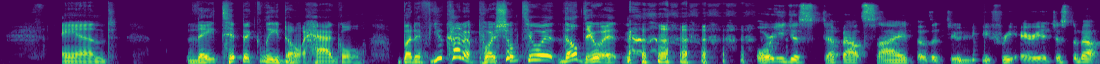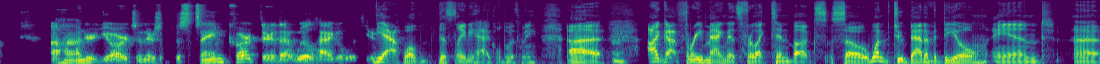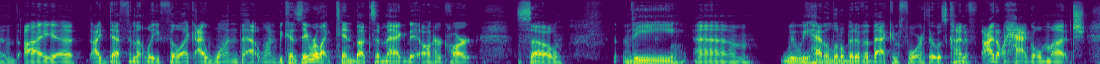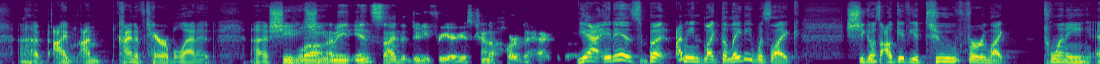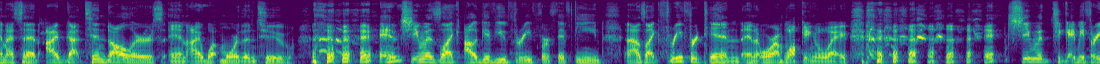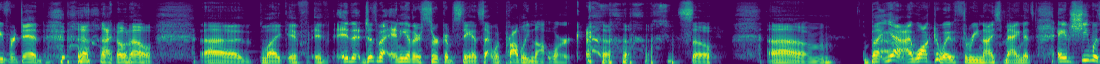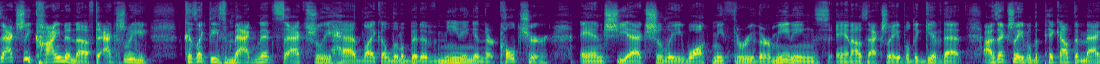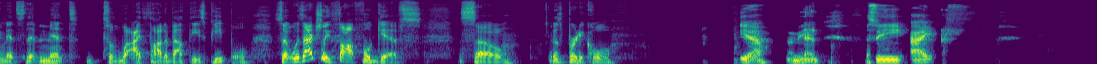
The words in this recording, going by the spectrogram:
And they typically don't haggle but if you kind of push them to it they'll do it or you just step outside of the duty free area just about a hundred yards, and there's the same cart there that will haggle with you. yeah well this lady haggled with me uh Mm. i got three magnets for like 10 bucks so it wasn't too bad of a deal and uh i uh i definitely feel like i won that one because they were like 10 bucks a magnet on her cart so the um we, we had a little bit of a back and forth it was kind of i don't haggle much uh i i'm kind of terrible at it uh she Well, she I mean, inside the duty free area, it's kind of hard to haggle. Though. yeah, it is. But I mean, like the lady was like, she goes, I'll give you two for like 20. And I said, I've got $10 and I want more than two. and she was like, I'll give you three for 15. And I was like, three for 10 and or I'm walking away. She would, she gave me three for 10. I don't know. Uh, like if, if in just about any other circumstance, that would probably not work. so, um, but yeah, I walked away with three nice magnets, and she was actually kind enough to actually, because like these magnets actually had like a little bit of meaning in their culture, and she actually walked me through their meanings, and I was actually able to give that. I was actually able to pick out the magnets that meant to what I thought about these people. So it was actually thoughtful gifts. So it was pretty cool. Yeah, I mean, see, I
